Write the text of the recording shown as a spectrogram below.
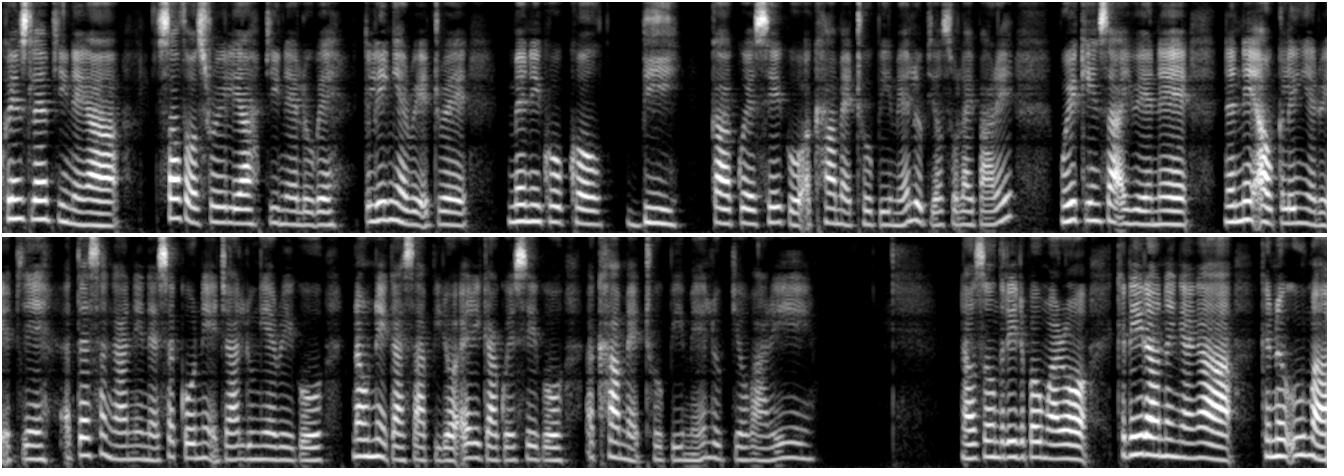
Queensland ပြည်နယ်က South Australia ပြည်နယ်လိုပဲကလေးငယ်တွေအတွက် meningococcal B ကာကွယ်ဆေးကိုအခမဲ့ထိုးပေးမယ်လို့ပြောဆိုလိုက်ပါတယ်။မွေးကင်းစအရွယ်နဲ့ နနှစ်နှစ်အောက်ကလေးငယ်တွေအပြင်အသက်15နှစ်နဲ့16နှစ်အကြားလူငယ်တွေကိုနောက်နှစ်ကစပြီးတော့အဲဒီကာကွယ်ဆေးကို အခမဲ့ထိုးပေးမယ်လို့ပြောပါတယ်။နောက်ဆုံးသတင်းတစ်ပုဒ်မှာတော့ကနေဒါနိုင်ငံကကနဦးမှာ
